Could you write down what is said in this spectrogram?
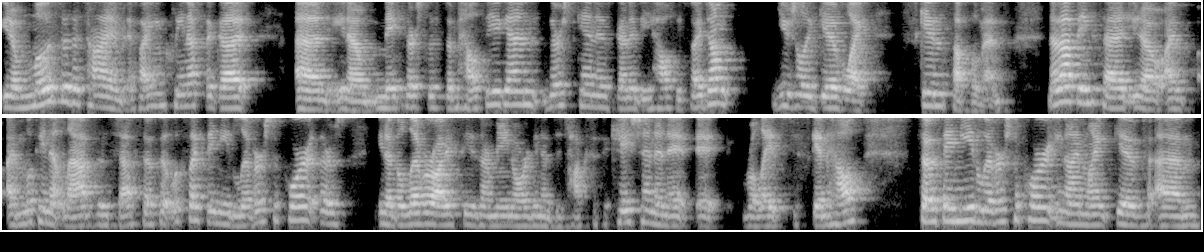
you know most of the time if i can clean up the gut and you know make their system healthy again their skin is going to be healthy. So i don't usually give like skin supplements. Now that being said you know i'm i'm looking at labs and stuff so if it looks like they need liver support there's you know the liver obviously is our main organ of detoxification and it it relates to skin health. So if they need liver support you know i might give um,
